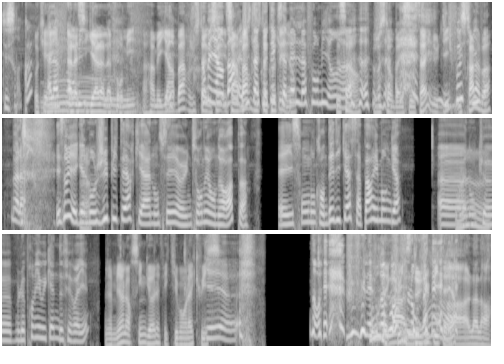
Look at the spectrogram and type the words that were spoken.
Tu seras quoi Ok, À la à la fourmi. cigale, à la fourmi. Ah, mais il y a un bar juste Non à mais il y a un c'est- c'est bar, juste à côté, qui hein. s'appelle La Fourmi. hein, C'est ça, hein. Juste, bah, c'est ça, il nous dit Il faut il sera suivre. là-bas. Voilà. Et sinon il y a également Jupiter qui a annoncé euh, une tournée en Europe et ils seront donc en dédicace à Paris Manga. Euh, Ah. donc euh, le premier week-end de février. J'aime bien leur single, effectivement, la cuisse. Et, euh, non mais vous voulez la vraiment cuisse de plomber Jupiter. Ah là là.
